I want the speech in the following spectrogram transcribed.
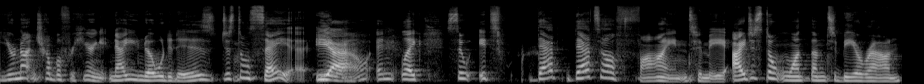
You're not in trouble for hearing it. Now you know what it is. Just don't say it. you Yeah. know? and like so, it's that that's all fine to me. I just don't want them to be around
